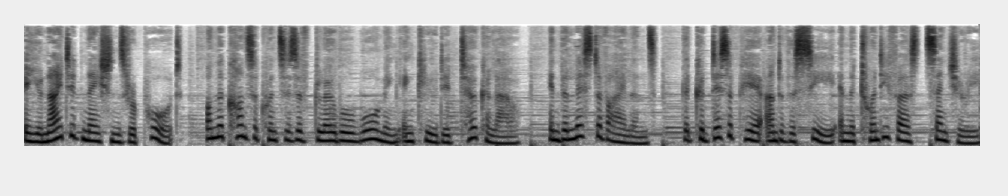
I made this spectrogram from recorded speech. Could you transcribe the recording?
A United Nations report on the consequences of global warming included Tokelau in the list of islands that could disappear under the sea in the 21st century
